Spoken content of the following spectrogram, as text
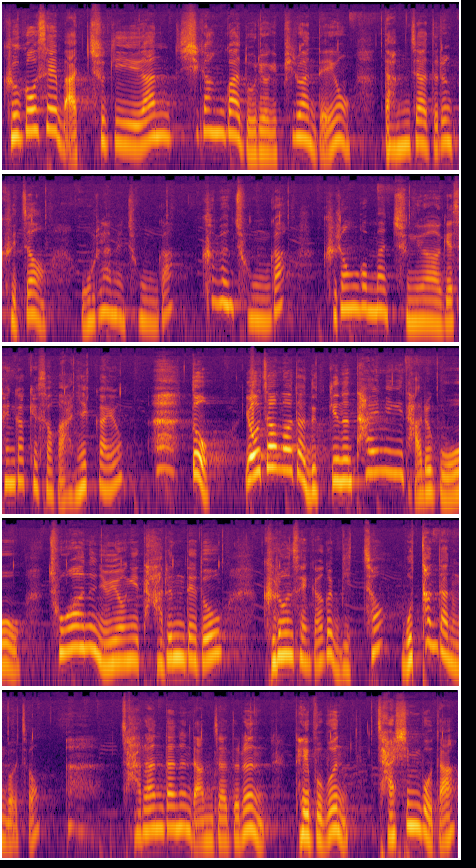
그것에 맞추기 위한 시간과 노력이 필요한데요. 남자들은 그저 오래 하면 좋은가? 크면 좋은가? 그런 것만 중요하게 생각해서가 아닐까요? 또 여자마다 느끼는 타이밍이 다르고 좋아하는 유형이 다른데도 그런 생각을 미처 못한다는 거죠. 잘한다는 남자들은 대부분 자신보다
